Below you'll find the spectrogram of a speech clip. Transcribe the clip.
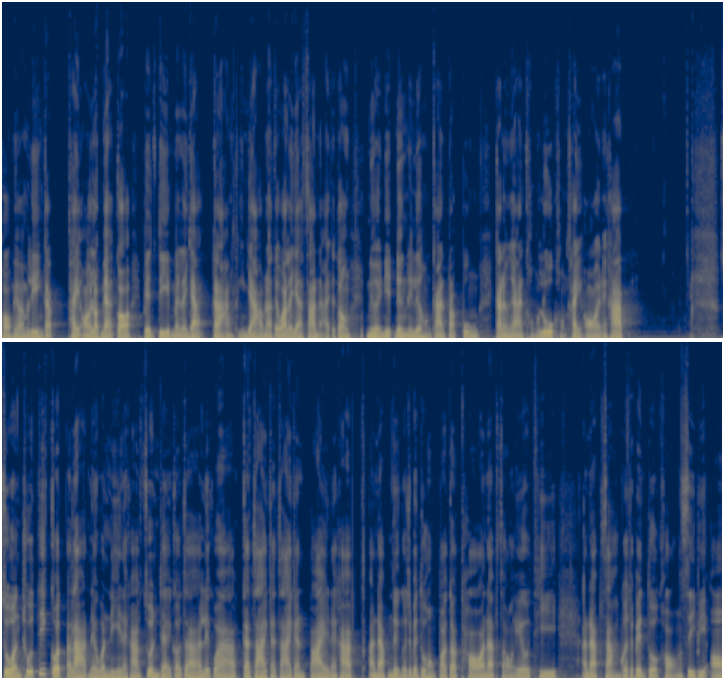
ของ PMA มารีนกับไทยออยล์รอบนี้ก็เป็นธีมในระยะกลางถึงยาวนะแต่ว่าระยะสั้นอาจจะต้องเหนื่อยนิดนึงในเรื่องของการปรับปรุงการทำงานของลูกของไทออยล์นะครับ ส่วนชุดที่กดตลาดในวันนี้นะครับ ส่วนใหญ่ก็จะเรียกว่ากระจายกระจายกันไปนะครับ อันดับ 1 ก็จะเป็นตัวของปตทอันดับ 2 LT อันดับ 3 ก็จะเป็นตัวของ CPO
